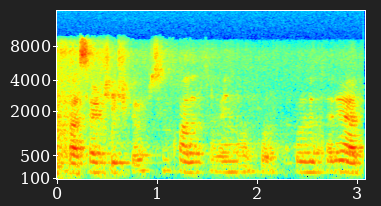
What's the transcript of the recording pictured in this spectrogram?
a classe artística se enquadra também no proletariado.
